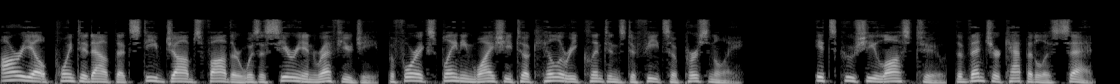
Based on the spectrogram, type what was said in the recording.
Arielle pointed out that Steve Jobs' father was a Syrian refugee, before explaining why she took Hillary Clinton's defeat so personally. It's who she lost to, the venture capitalist said.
